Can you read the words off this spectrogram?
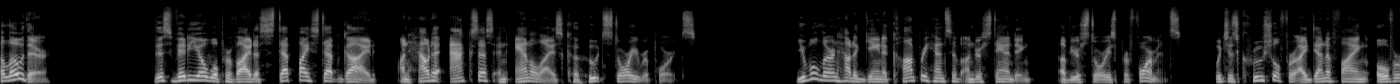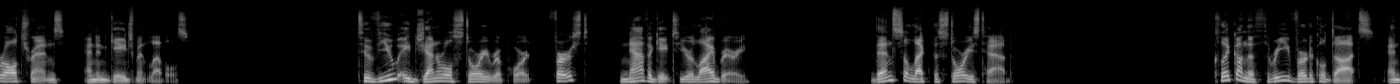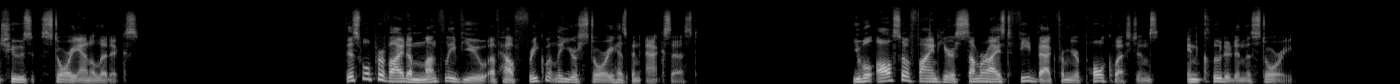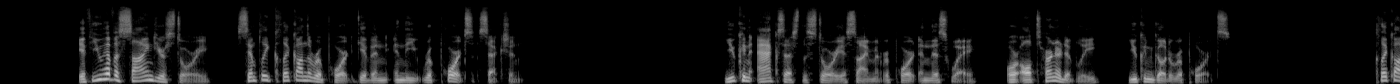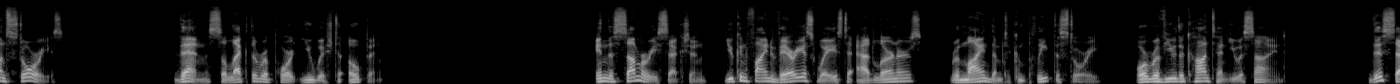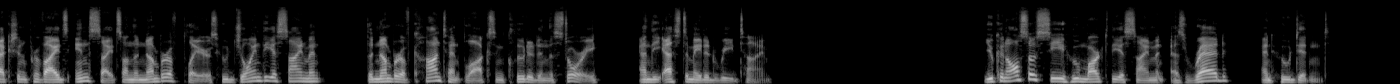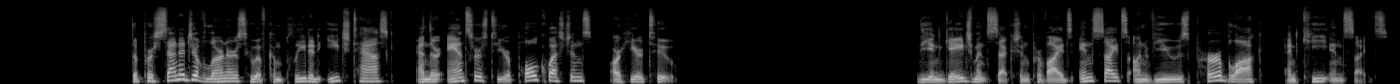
Hello there. This video will provide a step-by-step guide on how to access and analyze Kahoot story reports. You will learn how to gain a comprehensive understanding of your story's performance, which is crucial for identifying overall trends and engagement levels. To view a general story report, first, navigate to your library. Then select the Stories tab. Click on the three vertical dots and choose Story Analytics. This will provide a monthly view of how frequently your story has been accessed. You will also find here summarized feedback from your poll questions included in the story. If you have assigned your story, simply click on the report given in the Reports section. You can access the story assignment report in this way, or alternatively, you can go to Reports. Click on Stories. Then select the report you wish to open. In the Summary section, you can find various ways to add learners, remind them to complete the story, or review the content you assigned. This section provides insights on the number of players who joined the assignment, the number of content blocks included in the story, and the estimated read time. You can also see who marked the assignment as read and who didn't. The percentage of learners who have completed each task and their answers to your poll questions are here too. The Engagement section provides insights on views per block and key insights.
